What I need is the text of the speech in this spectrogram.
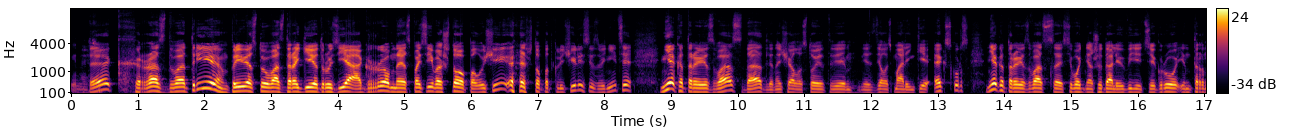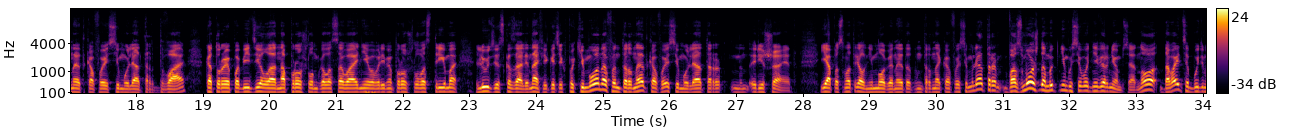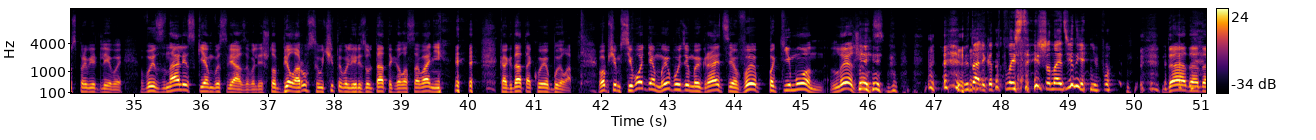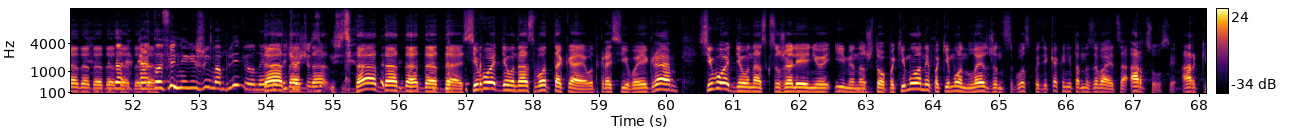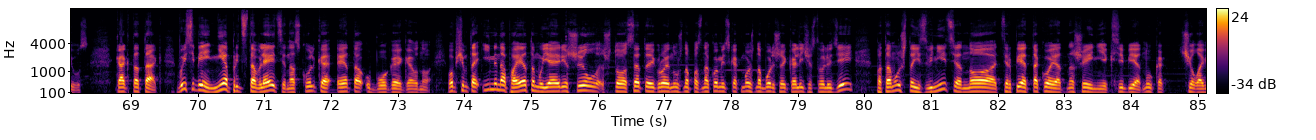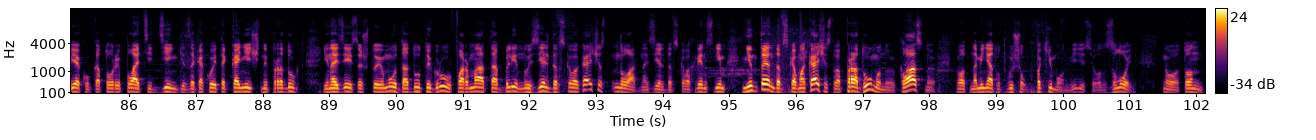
Так, раз, два, три. Приветствую вас, дорогие друзья. Огромное спасибо, что получи, что подключились, извините. Некоторые из вас, да, для начала стоит сделать маленький экскурс. Некоторые из вас сегодня ожидали увидеть игру Интернет-кафе Симулятор 2, которая победила на прошлом голосовании во время прошлого стрима. Люди сказали, нафиг этих покемонов, Интернет-кафе Симулятор решает. Я посмотрел немного на этот интернет интернет-кафе-симулятор. Возможно, мы к нему сегодня вернемся, но давайте будем справедливы. Вы знали, с кем вы связывались, что белорусы учитывали результаты голосований, когда такое было. В общем, сегодня мы будем играть в Pokemon Legends. Виталик, это PlayStation 1, я не помню. Да, да, да, да, да, да, да. Картофельный режим Oblivion, да, да, да, да, да, да, да, да. Сегодня у нас вот такая вот красивая игра игра. Сегодня у нас, к сожалению, именно что покемоны, Покемон Legends, господи, как они там называются, Арциусы, Аркиус, как-то так. Вы себе не представляете, насколько это убогое говно. В общем-то, именно поэтому я и решил, что с этой игрой нужно познакомить как можно большее количество людей, потому что, извините, но терпеть такое отношение к себе, ну, как человеку, который платит деньги за какой-то конечный продукт и надеется, что ему дадут игру формата, блин, ну, зельдовского качества, ну ладно, зельдовского, хрен с ним, нинтендовского качества, продуманную, классную. Вот, на меня тут вышел покемон, видите, вот злой. Вот, он...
